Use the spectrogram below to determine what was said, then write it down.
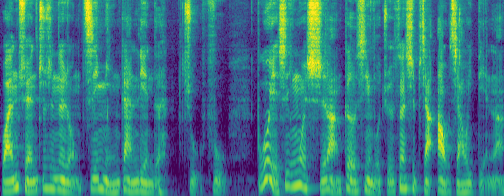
完全就是那种精明干练的。”主妇，不过也是因为石朗个性，我觉得算是比较傲娇一点啦，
